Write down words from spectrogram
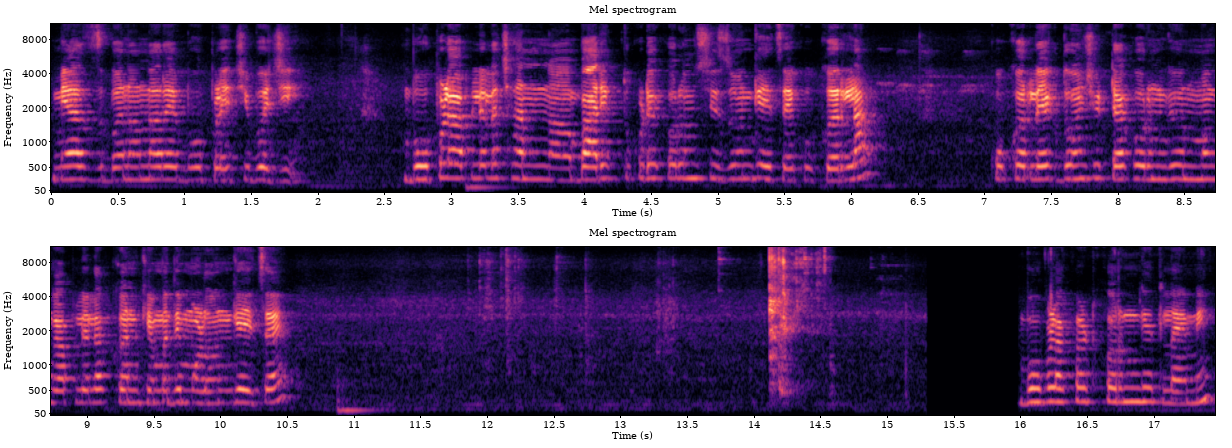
मी आज बनवणार आहे भोपळ्याची भजी. भोपळा आपल्याला छान बारीक तुकडे करून शिजवून घ्यायचं आहे कुकरला. कुकरला एक दोन शिट्ट्या करून घेऊन मग आपल्याला कणकेमध्ये मळून घ्यायचं आहे भोपळा कट करून घेतला आहे मी.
